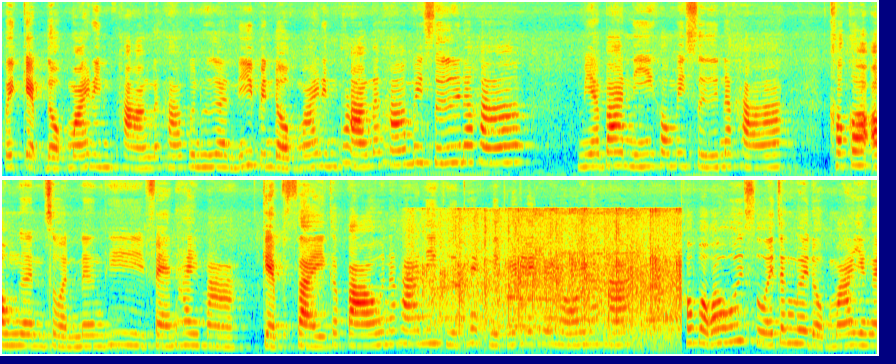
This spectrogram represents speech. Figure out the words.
ไปเก็บดอกไม้ริมทางนะคะเพื่อนๆนี่เป็นดอกไม้ริมทางนะคะ ไม่ซื้อนะคะ เมียบ้านนี้เขาไม่ซื้อนะคะเขาก็เอาเงินส่วนหนึ่งที่แฟนให้มา เก็บใส่กระเป๋านะคะ นี่คือเทคนิคเล็กๆน้อยๆนะคะเขาบอกว่าโอ้ยสวยจังเลยดอกไม้ยังไง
